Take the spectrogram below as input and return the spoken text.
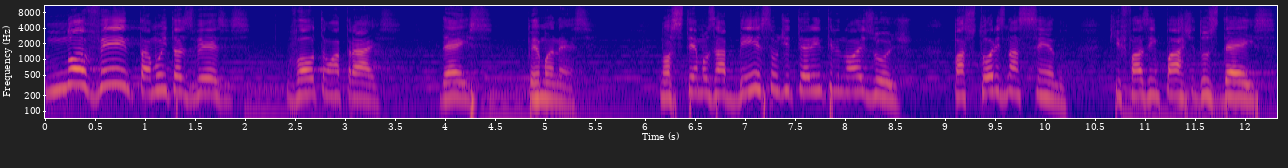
90 muitas vezes voltam atrás, 10 permanecem. Nós temos a bênção de ter entre nós hoje pastores nascendo que fazem parte dos dez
